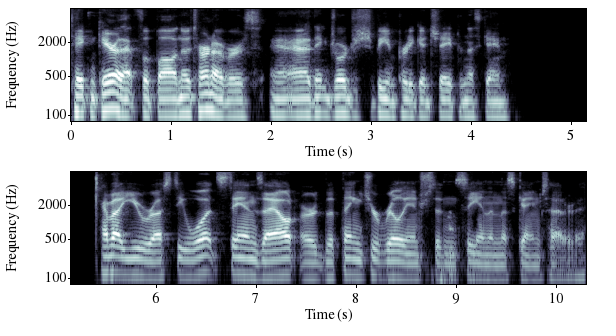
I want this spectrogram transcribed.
taking care of that football, no turnovers. And I think Georgia should be in pretty good shape in this game. How about you, Rusty? What stands out or the things you're really interested in seeing in this game Saturday?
